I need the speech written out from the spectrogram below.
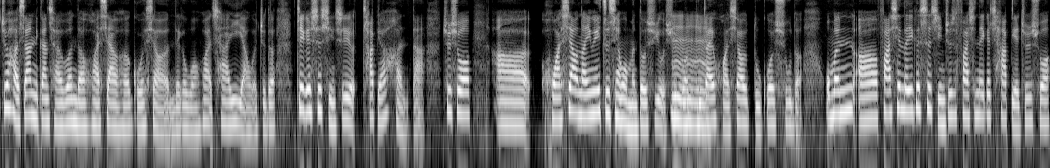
就好像你刚才问的华小和国小那个文化差异啊，我觉得这个事情是差别很大。就说啊。华校呢？因为之前我们都是有学过，读在华校读过书的。我们呃发现的一个事情，就是发现的一个差别，就是说，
